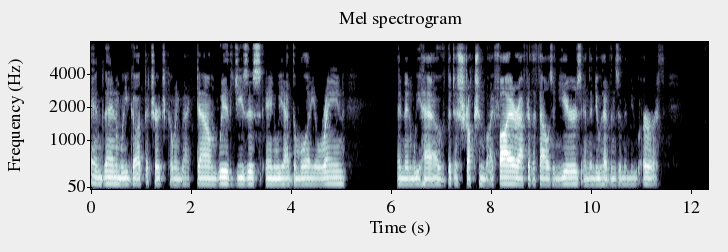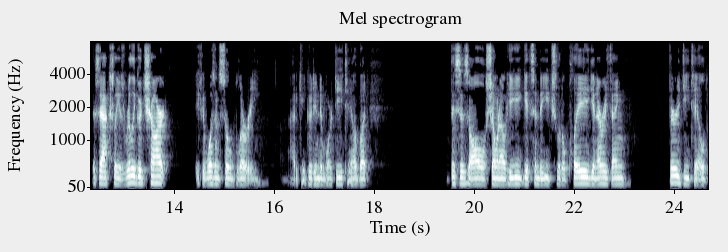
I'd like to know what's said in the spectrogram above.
And then we got the church coming back down with Jesus, and we have the millennial reign. And then we have the destruction by fire after the thousand years, and the new heavens and the new earth. This actually is really good chart if it wasn't so blurry. I could get into more detail, but this is all shown out. He gets into each little plague and everything. Very detailed.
